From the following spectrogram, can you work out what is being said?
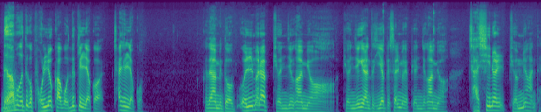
내가 뭐 어떻게 보려고 느끼려고 찾으려고 그 다음에 또 얼마나 변증하며 변증이라는 뜻이 옆에 설명에 변증하며 자신을 변명한다.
